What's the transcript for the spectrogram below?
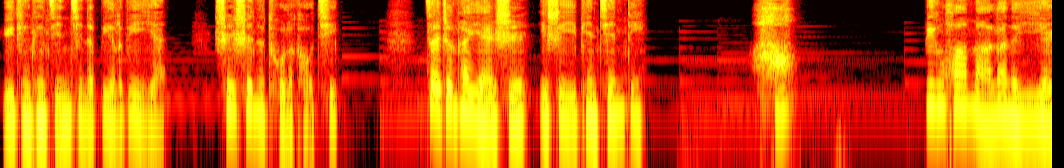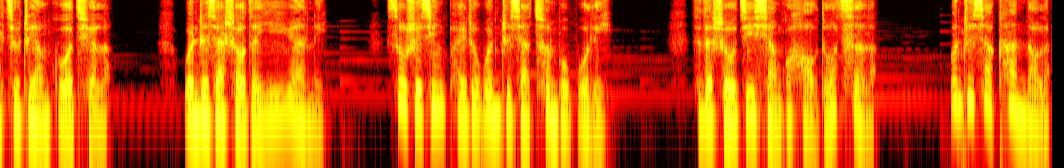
于婷婷紧紧的闭了闭眼，深深的吐了口气，再睁开眼时，已是一片坚定。好。兵荒马乱的一夜就这样过去了。温之夏守在医院里，宋时清陪着温之夏寸步不离。他的手机响过好多次了，温之夏看到了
